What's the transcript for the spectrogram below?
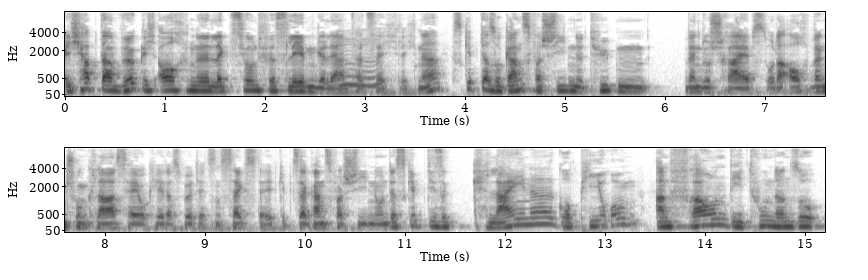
ich habe da wirklich auch eine Lektion fürs Leben gelernt mhm. tatsächlich. Ne? Es gibt ja so ganz verschiedene Typen, wenn du schreibst oder auch wenn schon klar ist, hey, okay, das wird jetzt ein Sexdate, gibt's ja ganz verschiedene. Und es gibt diese kleine Gruppierung an Frauen, die tun dann so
